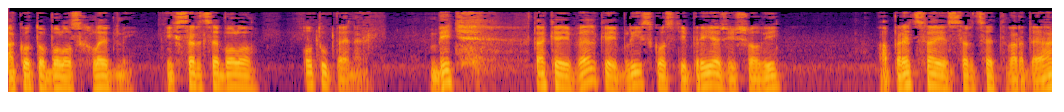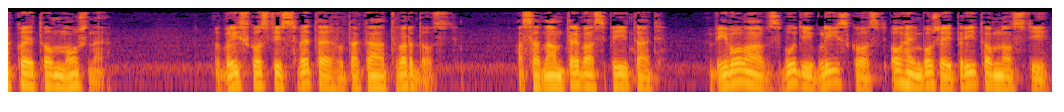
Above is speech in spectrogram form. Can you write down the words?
ako to bolo s chlebmi. Ich srdce bolo otupené. Byť v takej veľkej blízkosti pri Ježišovi a predsa je srdce tvrdé. Ako je to možné? V blízkosti svetého taká tvrdosť. A sa nám treba spýtať, vyvolá, vzbudí blízkosť, oheň Božej prítomnosti,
